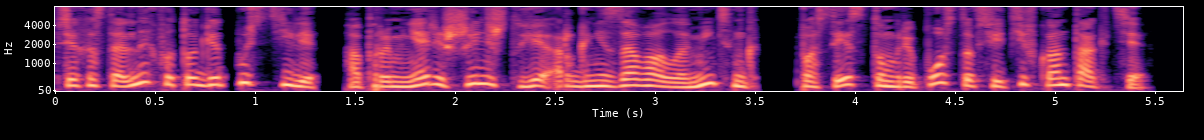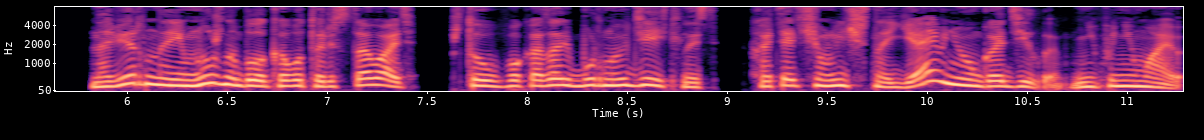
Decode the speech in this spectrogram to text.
Всех остальных в итоге отпустили, а про меня решили, что я организовала митинг посредством репоста в сети ВКонтакте. Наверное, им нужно было кого-то арестовать, чтобы показать бурную деятельность, хотя чем лично я им не угодила, не понимаю.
